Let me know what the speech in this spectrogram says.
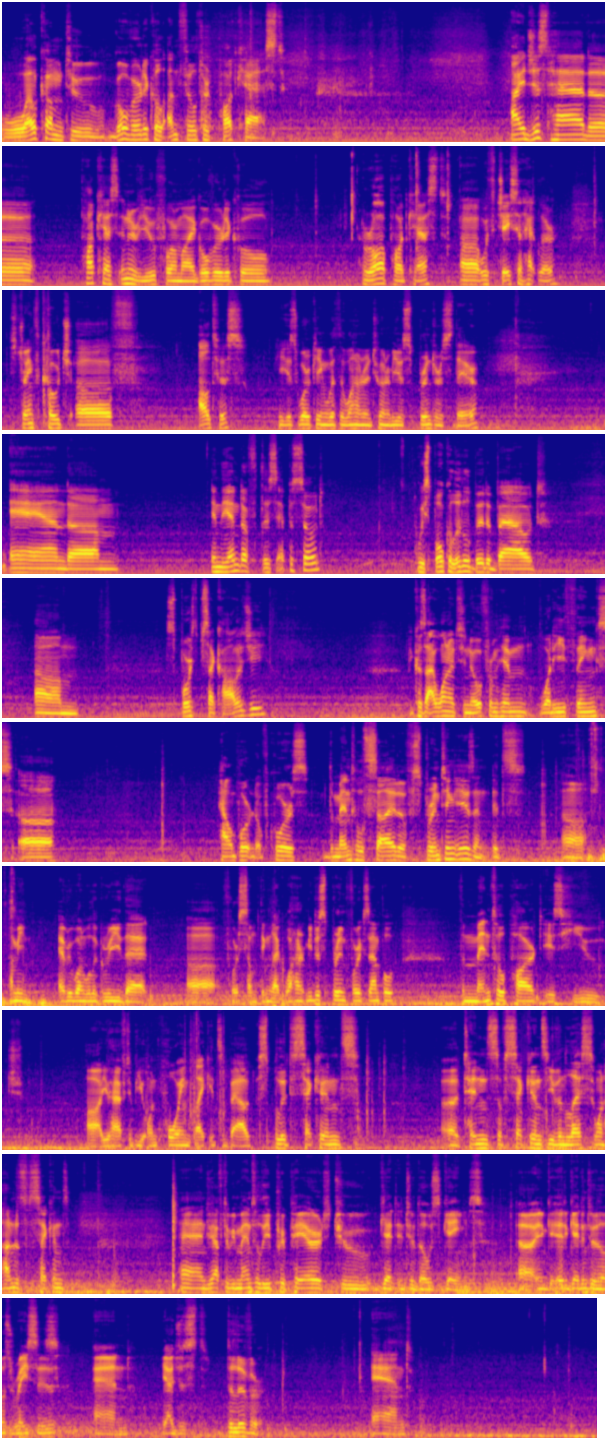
Welcome to Go Vertical Unfiltered podcast. I just had a podcast interview for my Go Vertical Raw podcast uh, with Jason Hettler, strength coach of Altis. He is working with the 100 and 200 meter sprinters there. And um, in the end of this episode, we spoke a little bit about um, sports psychology because I wanted to know from him what he thinks, uh, how important, of course, the mental side of sprinting is, and it's, uh, I mean, everyone will agree that uh, for something like 100 meter sprint, for example, the mental part is huge. Uh, you have to be on point, like it's about split seconds uh, tens of seconds, even less, one hundredths of seconds. And you have to be mentally prepared to get into those games, uh, get into those races, and yeah, just deliver. And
